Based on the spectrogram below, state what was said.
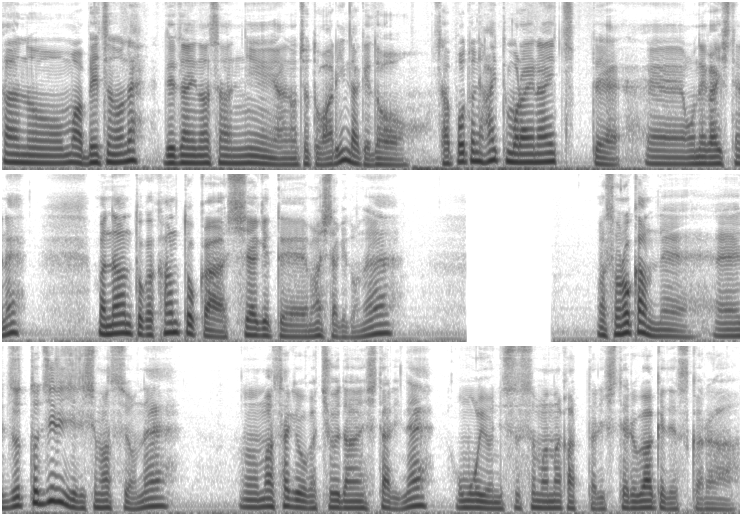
あの、まあ別のね、デザイナーさんに、あの、ちょっと悪いんだけど、サポートに入ってもらえないっつって、えー、お願いしてね、まあなんとかかんとか仕上げてましたけどね。まあ、その間ね、えー、ずっとじりじりしますよね。うんまあ、作業が中断したりね、思うように進まなかったりしてるわけですから、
